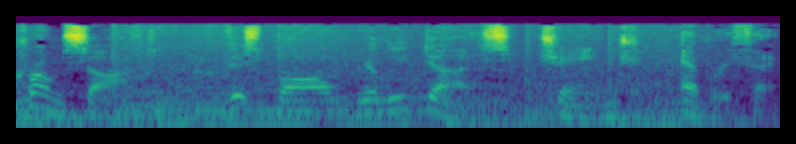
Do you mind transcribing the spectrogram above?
Chromesoft this ball really does change everything.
